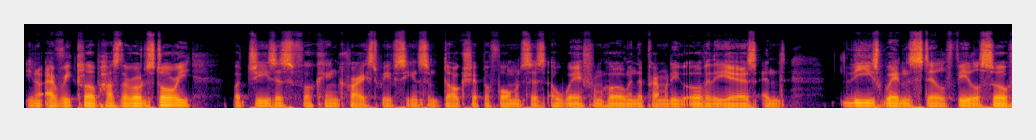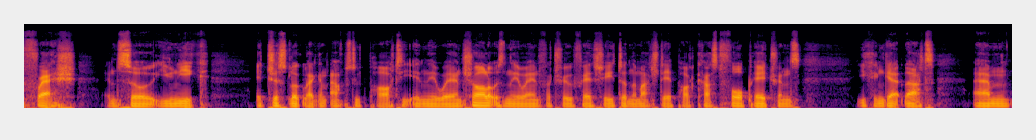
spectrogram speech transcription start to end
you know, every club has their own story. But Jesus fucking Christ, we've seen some dogshit performances away from home in the Premier League over the years, and these wins still feel so fresh and so unique. It just looked like an absolute party in the away. And Charlotte was in the away and for True Faith. She's done the Matchday podcast for patrons you can get that um,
